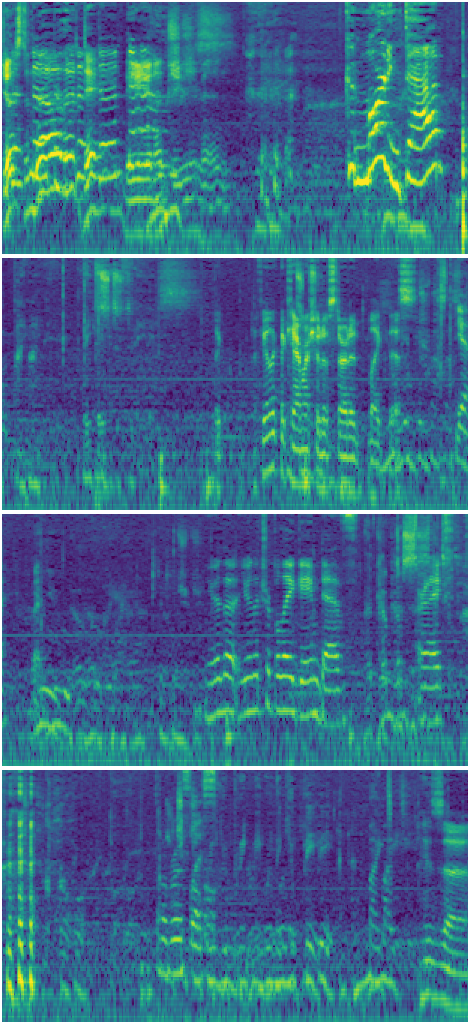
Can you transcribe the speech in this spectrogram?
Just another day being a demon. Good morning, Dad. The, I feel like the camera should have started like this. Yeah, but you're the you're the AAA game dev. All right, little ruthless. His uh,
